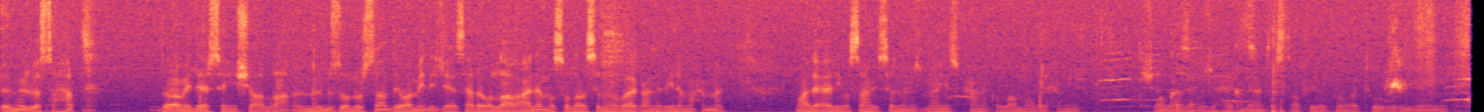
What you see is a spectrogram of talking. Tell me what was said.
ömür ve sıhhat devam ederse inşallah ömrümüz olursa devam edeceğiz. Hadi vallahu alem ve sallallahu aleyhi ve sellem ve barik ala nebine Muhammed ve ala alihi ve sahbihi sellem ecma'in. Subhanakallahumma ve bihamdik. La ilahe illa ente estağfiruke ve etûbü ileyk.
